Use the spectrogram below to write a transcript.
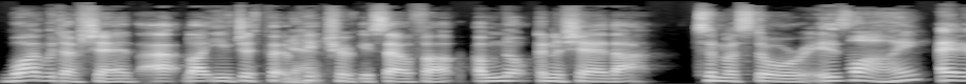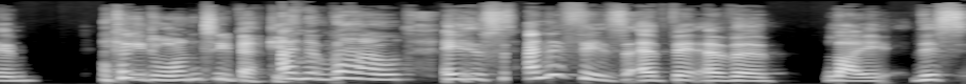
why would I share that? Like you've just put a yeah. picture of yourself up. I'm not going to share that to my stories. Why? Um, I thought you'd want to, Becci. And well, it's, and this is a bit of a like this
